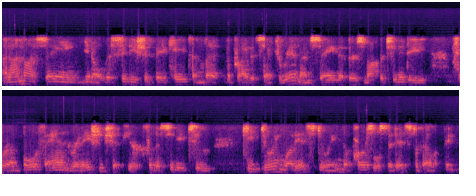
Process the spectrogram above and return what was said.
And I'm not saying, you know, the city should vacate and let the private sector in. I'm saying that there's an opportunity for a both and relationship here for the city to keep doing what it's doing, the parcels that it's developing,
